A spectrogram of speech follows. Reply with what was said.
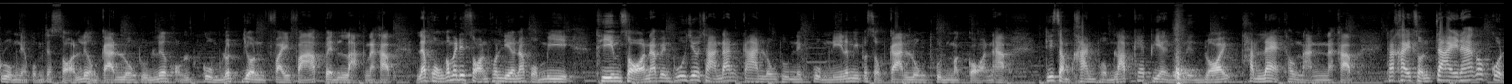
กลุ่มเนี่ยผมจะสอนเรื่องของการลงทุนเรื่องของกลุ่มรถยนต์ไฟฟ้าเป็นหลักนะครับและผมก็ไม่ได้สอนคนเดียวนะ ผมมีทีมสอนนะเป็นผู้เชี่ยวชาญด้านการลงทุนในกลุ่มนี้ และมีประสบการณ์ลงทุนมาก่อนนะครับที่สำคัญผมรับแค่เพียง 100 ท่านแรกเท่านั้นนะครับ ถ้าใครสนใจนะก็กด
